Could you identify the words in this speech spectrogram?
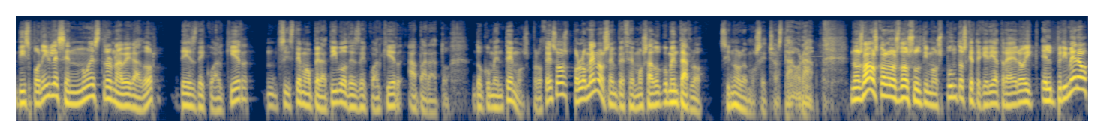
disponibles en nuestro navegador desde cualquier sistema operativo, desde cualquier aparato. Documentemos procesos, por lo menos empecemos a documentarlo, si no lo hemos hecho hasta ahora. Nos vamos con los dos últimos puntos que te quería traer hoy. El primero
